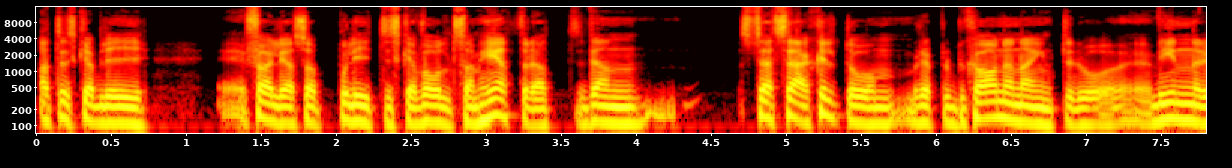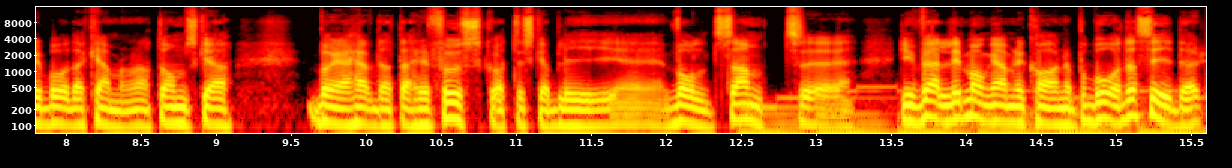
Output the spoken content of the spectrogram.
att det ska bli eh, följas av politiska våldsamheter. Att den, särskilt då om Republikanerna inte då eh, vinner i båda kamrarna, att de ska börja hävda att det här är fusk och att det ska bli eh, våldsamt. Eh, det är väldigt många amerikaner på båda sidor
